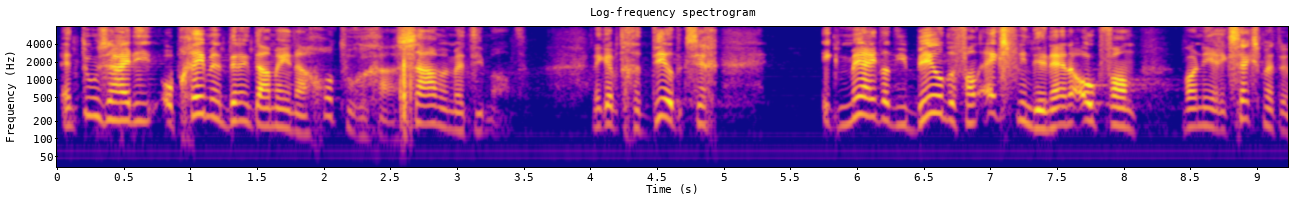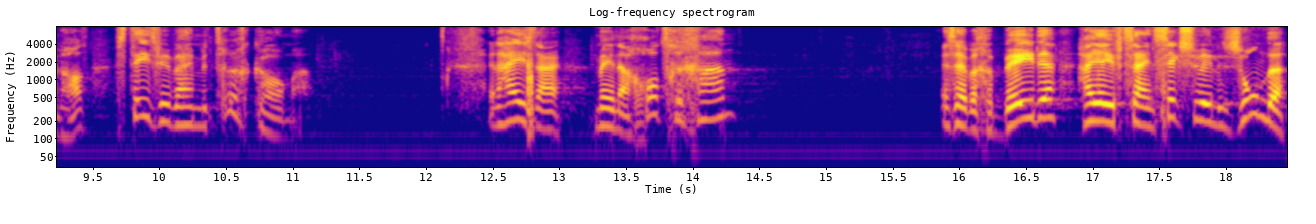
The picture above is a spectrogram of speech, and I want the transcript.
En toen zei hij, op een gegeven moment ben ik daarmee naar God toe gegaan, samen met iemand. En ik heb het gedeeld. Ik zeg, ik merk dat die beelden van ex-vriendinnen en ook van wanneer ik seks met hun had, steeds weer bij me terugkomen. En hij is daar mee naar God gegaan. En ze hebben gebeden. Hij heeft zijn seksuele zonde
